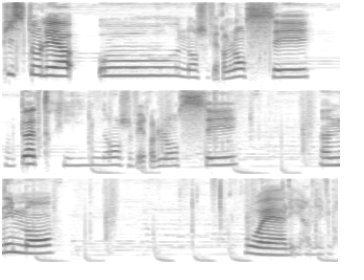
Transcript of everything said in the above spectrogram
pistolet à eau. Non, je vais relancer. Batterie. Non, je vais relancer. Un aimant. Ouais, allez, un aimant.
